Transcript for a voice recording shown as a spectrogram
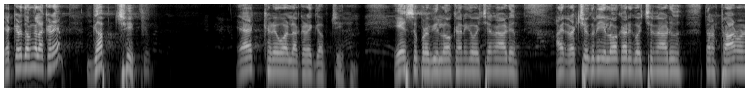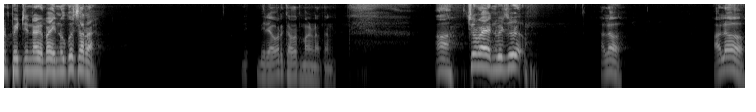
ఎక్కడ దొంగలు అక్కడే? గప్ చిప్. ఎక్కడ వాళ్ళు అక్కడే గప్ చిప్. ఏసు ప్రభు లోకానికి వచ్చినాడు. ఆయన రక్షకుని ఈ లోకానికి వచ్చినాడు తన ప్రాణాన్ని పెట్టినాడు. బాయ్ నువ్వు కూర్చోరా. మీరెవరు ఎవరు కదపమాడు అతను చూడు బాయ్ నువ్వు చూడు. హలో. హలో.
